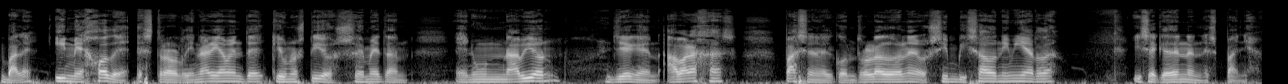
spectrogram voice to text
¿Vale? Y me jode extraordinariamente que unos tíos se metan en un avión, lleguen a Barajas, pasen el control aduanero sin visado ni mierda y se queden en España,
